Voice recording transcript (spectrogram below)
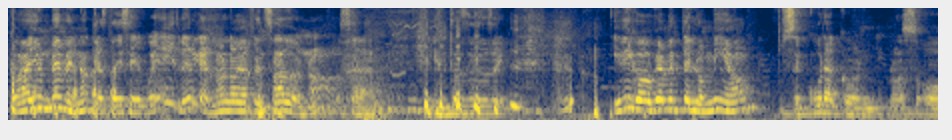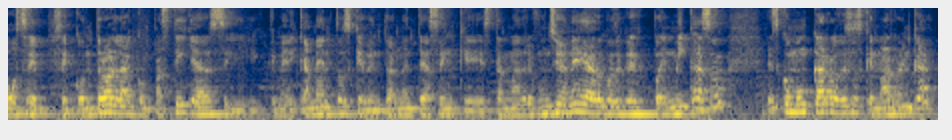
como hay un meme, ¿no? Que hasta dice, güey, verga, no lo había pensado, ¿no? O sea, y entonces, así. Y digo, obviamente lo mío se cura con, o se, se, controla con pastillas y medicamentos que eventualmente hacen que esta madre funcione. En mi caso, es como un carro de esos que no arranca,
